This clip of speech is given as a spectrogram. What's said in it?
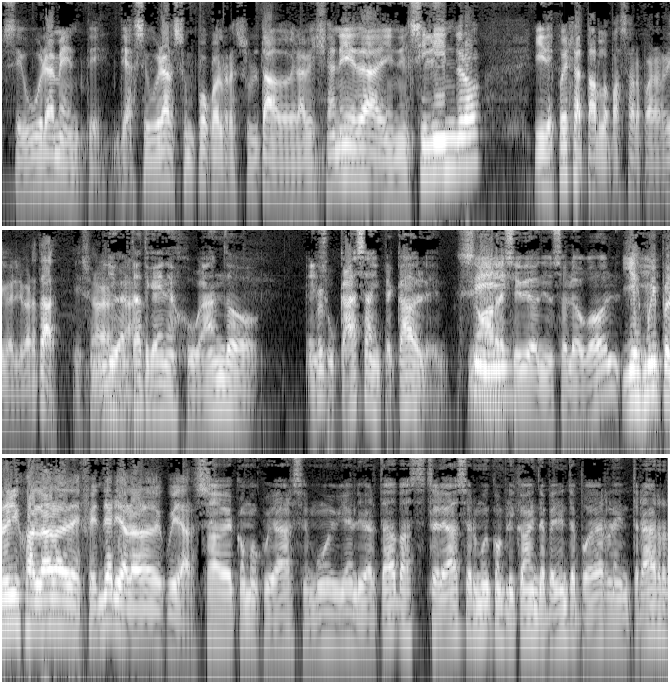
seguramente de asegurarse un poco el resultado de la Avellaneda en el cilindro y después tratarlo pasar para arriba de Libertad. Es una, Libertad una- que viene jugando en su casa impecable. Sí. No ha recibido ni un solo gol. y es muy prolijo a la hora de defender y a la hora de cuidarse. Sabe cómo cuidarse muy bien. Libertad va- se le va a hacer muy complicado a Independiente poderle entrar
